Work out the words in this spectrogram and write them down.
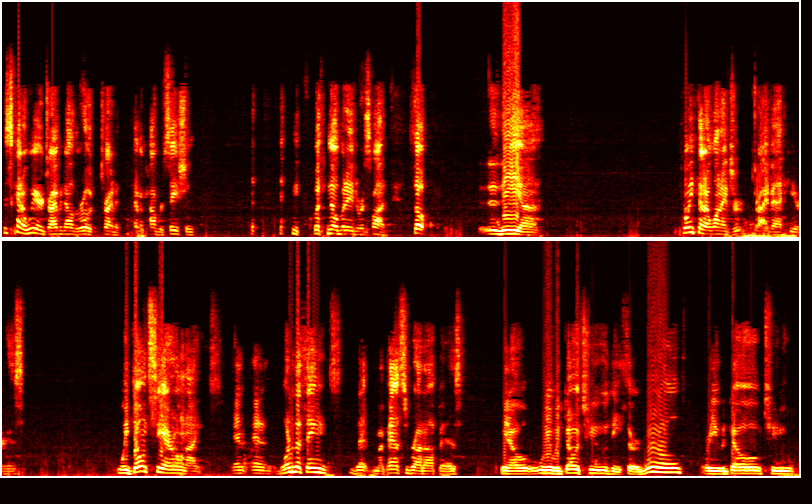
This is kind of weird driving down the road trying to have a conversation with nobody to respond. So the uh, point that I want to dr- drive at here is we don't see our own idols. And, and one of the things that my pastor brought up is, you know, we would go to the third world, or you would go to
